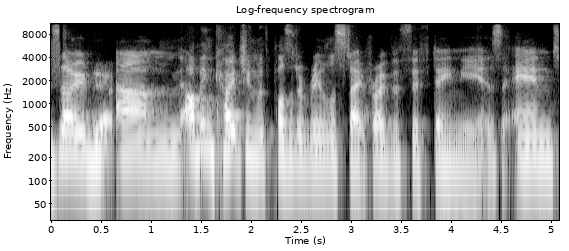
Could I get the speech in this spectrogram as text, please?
So yeah. um, I've been coaching with positive real estate for over 15 years and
